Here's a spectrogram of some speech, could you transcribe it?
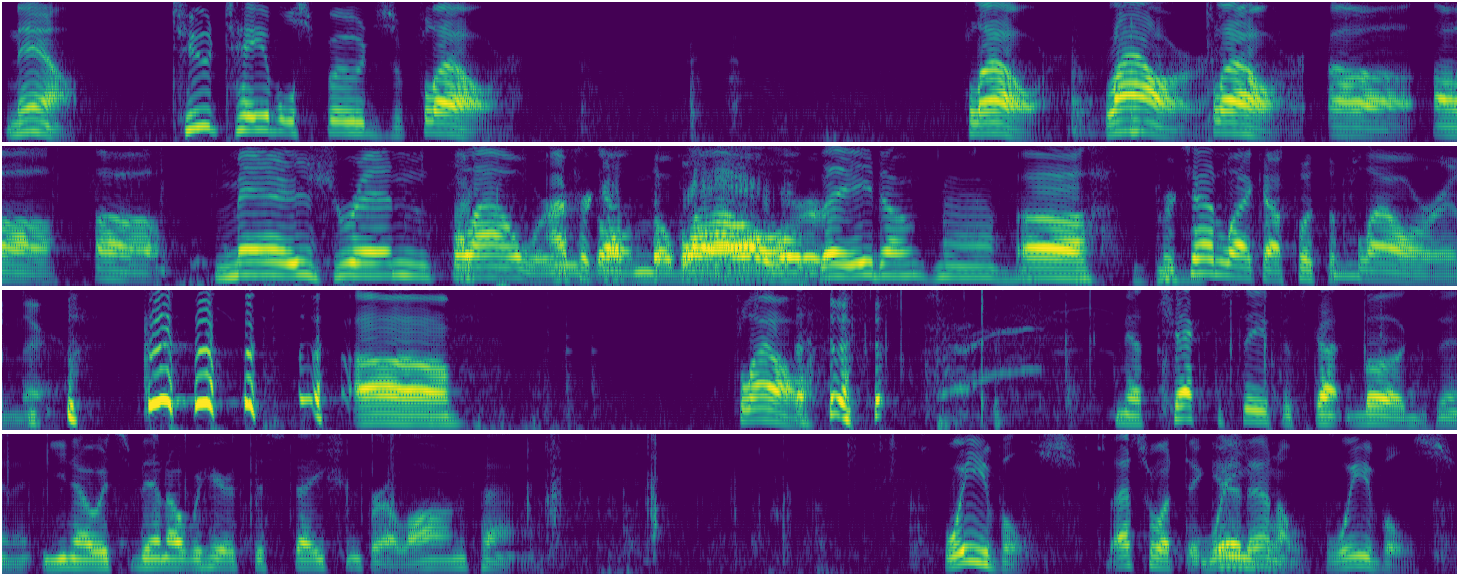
Now, two tablespoons of flour. Flour. Flour. Flour. Uh, uh, uh, Measuring flowers forgot on the the, wall. flour. They don't matter. uh, pretend like I put the flour in there. uh, flour. now check to see if it's got bugs in it. You know it's been over here at this station for a long time. Weevils. That's what they get in them. Weevils.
